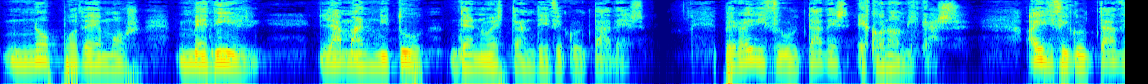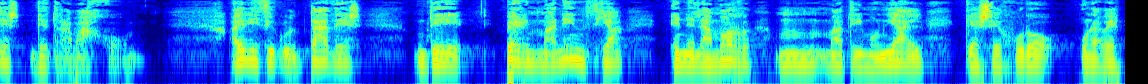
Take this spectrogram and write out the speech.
no podemos medir la magnitud de nuestras dificultades, pero hay dificultades económicas, hay dificultades de trabajo, hay dificultades de permanencia en el amor matrimonial que se juró una vez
